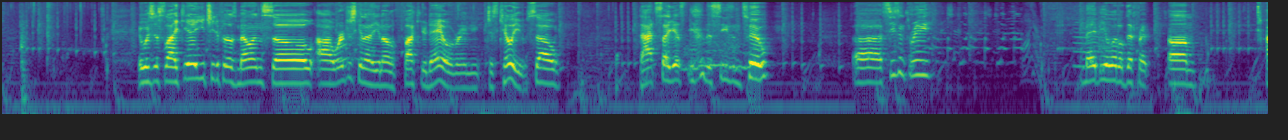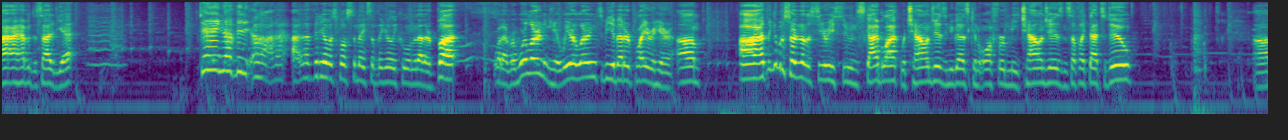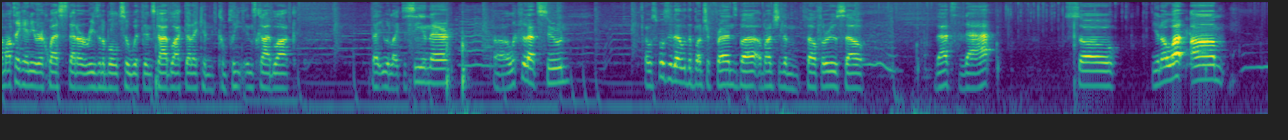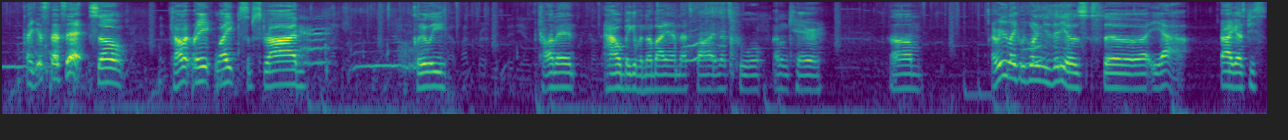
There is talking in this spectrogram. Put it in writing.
it was just like, yeah, you cheated for those melons, so uh, we're just gonna, you know, fuck your day over and just kill you. So, that's, I guess, the end of season two. Uh, season three may be a little different. Um, I haven't decided yet. Dang, that video, oh, that, uh, that video was supposed to make something really cool in the nether, but whatever. We're learning here. We are learning to be a better player here. Um, uh, I think I'm going to start another series soon, Skyblock, with challenges, and you guys can offer me challenges and stuff like that to do. Um, I'll take any requests that are reasonable to within Skyblock that I can complete in Skyblock that you would like to see in there. Uh, look for that soon. I was supposed to do that with a bunch of friends, but a bunch of them fell through, so that's that. So, you know what? Um, I guess that's it. So, comment, rate, like, subscribe. Clearly, comment how big of a nub I am. That's fine. That's cool. I don't care. Um, I really like recording these videos. So, uh, yeah. Alright, guys. Peace.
